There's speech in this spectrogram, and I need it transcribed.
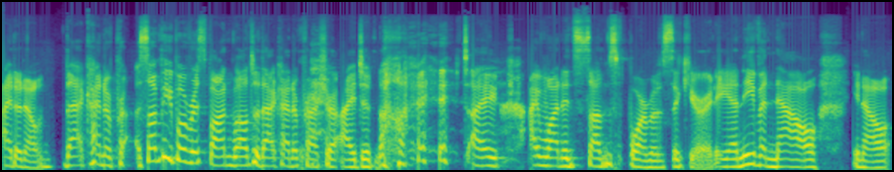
I don't know. That kind of some people respond well to that kind of pressure. I did not. I I wanted some form of security. And even now, you know,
